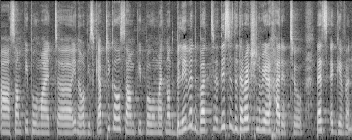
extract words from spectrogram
Uh, some people might uh, you know be skeptical. Some people might not believe it, but this is the direction we are headed to. That's a given.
